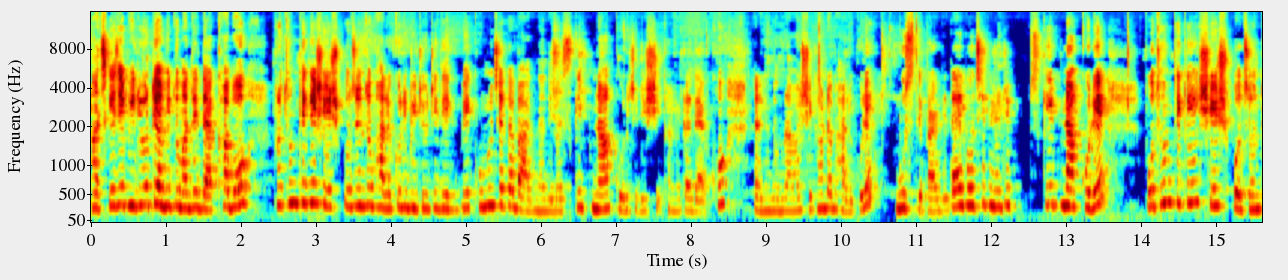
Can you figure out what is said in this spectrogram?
আজকে যে ভিডিওটি আমি তোমাদের দেখাবো, প্রথম থেকে শেষ পর্যন্ত ভালো করে ভিডিওটি দেখবে, কোনো জায়গায় বাদ না দেবা স্কিপ না করে যদি শেখানোটা দেখো, তাহলে কিন্তু তোমরা আমার শেখানোটা ভালো করে বুঝতে পারবে। তাই বলছি ভিডিওটি স্কিপ না করে প্রথম থেকে শেষ পর্যন্ত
